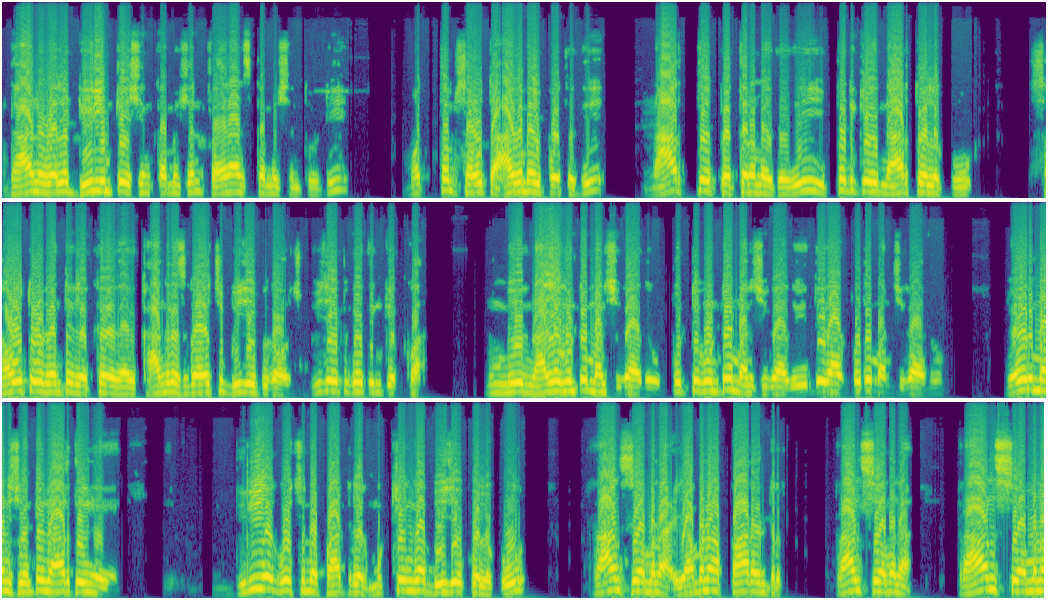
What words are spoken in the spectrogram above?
దానివల్ల డీలిమిటేషన్ కమిషన్ ఫైనాన్స్ కమిషన్ తోటి మొత్తం సౌత్ ఆగమైపోతుంది. నార్త్ పెత్తనం అవుతుంది ఇప్పటికే నార్త్ వాళ్ళకు సౌత్ అంటే లెక్క లేదు. అది కాంగ్రెస్ కావచ్చు బీజేపీ కావచ్చు. బీజేపీకి అయితే ఇంకెక్కువ. మీరు నల్లగుంటే మనిషి కాదు పుట్టుకుంటే మనిషి కాదు ఇది రాకపోతే మనిషి కాదు. ఎవరు మనిషి అంటే నార్త్ ఇండియన్. ఢిల్లీలో కూర్చున్న పార్టీలకు ముఖ్యంగా బీజేపీలకు ట్రాన్స్ యమన యమన పార్ అంటారు. ట్రాన్స్ యమన ట్రాన్స్ యమన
